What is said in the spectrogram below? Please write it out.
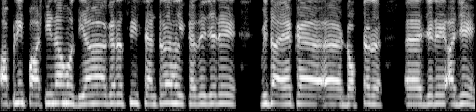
ਆਪਣੀ ਪਾਰਟੀ ਨਾਲ ਹੁੰਦੀਆਂ। ਅਗਰ ਅਸੀਂ ਸੈਂਟਰਲ ਹਲਕੇ ਦੇ ਜਿਹੜੇ ਵਿਧਾਇਕ ਹੈ ਡਾਕਟਰ ਜਿਹੜੇ ਅਜੇ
